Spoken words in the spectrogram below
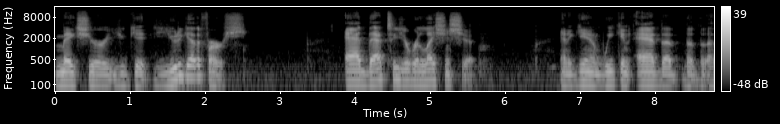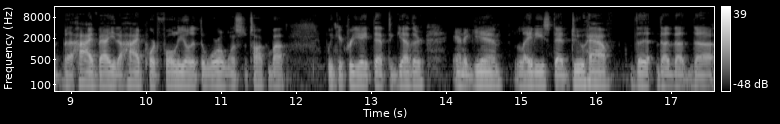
make sure you get you together first. Add that to your relationship. And again, we can add the, the, the, the high value, the high portfolio that the world wants to talk about. We can create that together. And again, ladies that do have the the the the,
